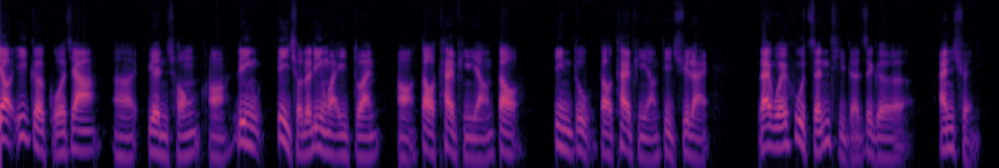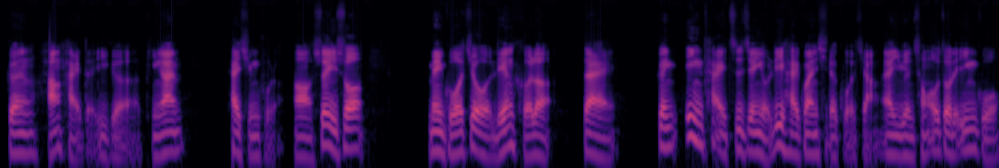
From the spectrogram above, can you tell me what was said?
要一个国家呃远从啊另地球的另外一端啊到太平洋到印度到太平洋地区来，来维护整体的这个安全跟航海的一个平安，太辛苦了啊。所以说，美国就联合了在。跟印太之间有利害关系的国家，哎，远从欧洲的英国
